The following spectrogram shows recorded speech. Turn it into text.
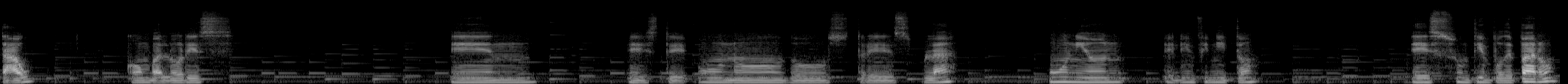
Tau con valores en este 1, 2, 3, bla, unión el infinito es un tiempo de paro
